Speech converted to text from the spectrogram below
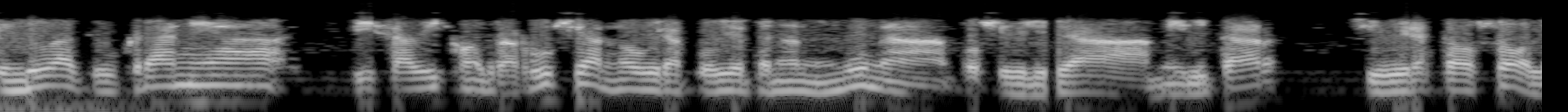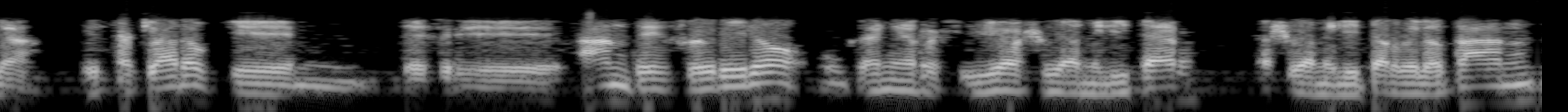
Sin duda que Ucrania, vis a vis contra Rusia, no hubiera podido tener ninguna posibilidad militar si hubiera estado sola. Está claro que mm, desde antes de febrero Ucrania recibió ayuda militar ayuda militar de la OTAN,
